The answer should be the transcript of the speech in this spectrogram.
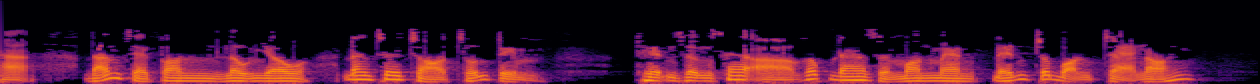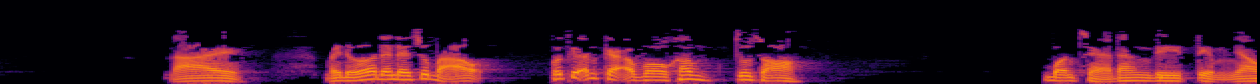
hạ, đám trẻ con lâu nhâu đang chơi trò trốn tìm. Thiện dừng xe ở gốc đa rồi mon men đến chỗ bọn trẻ nói. Này, mấy đứa đến đây chú bảo, có thích ăn kẹo vô không, chú giò? Bọn trẻ đang đi tìm nhau,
